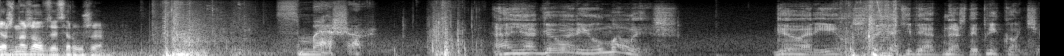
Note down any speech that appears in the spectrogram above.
Я же нажал взять оружие. Смешер. А я говорил, малыш. Говорил, что я тебя однажды прикончу.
